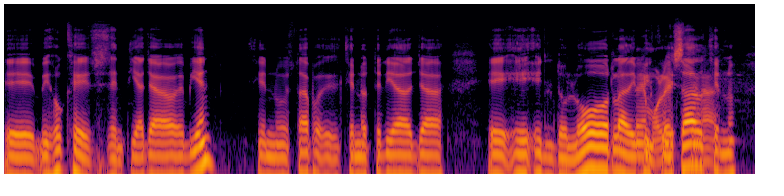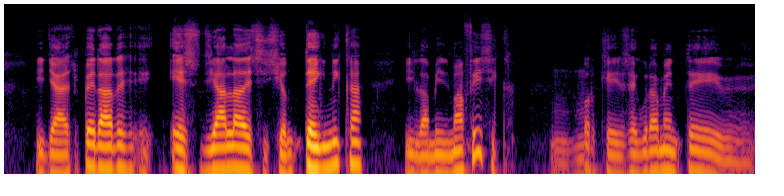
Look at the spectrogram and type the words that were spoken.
me dijo que se sentía ya bien, que no estaba, que no tenía ya el dolor, la dificultad, que no, y ya esperar es ya la decisión técnica y la misma física porque seguramente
